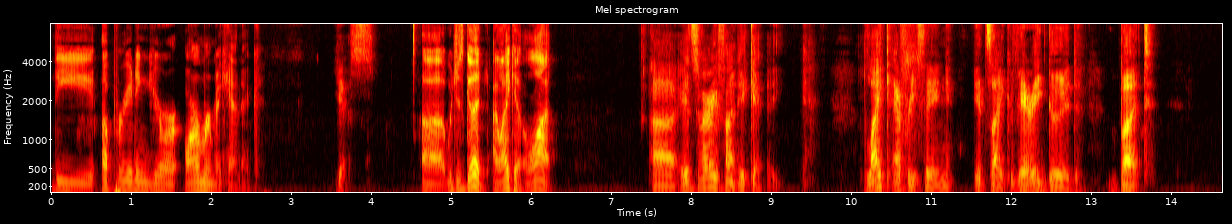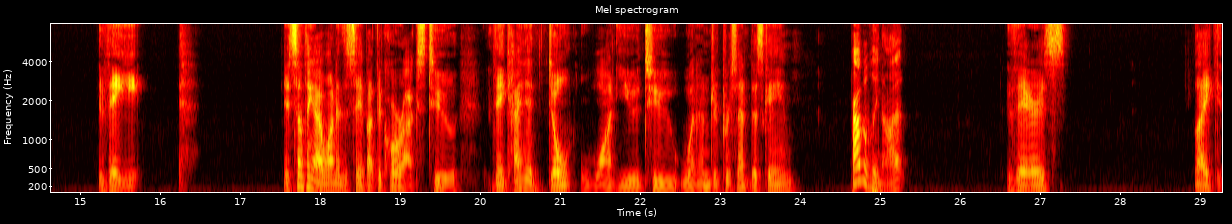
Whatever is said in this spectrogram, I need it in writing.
the upgrading your armor mechanic, Yes. uh, which is good. I like it a lot. Uh, it's very fun. It like everything, it's like very good, but they. It's something I wanted to say about the Koroks too. They kind of don't want you to 100% this game. Probably not. There's like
